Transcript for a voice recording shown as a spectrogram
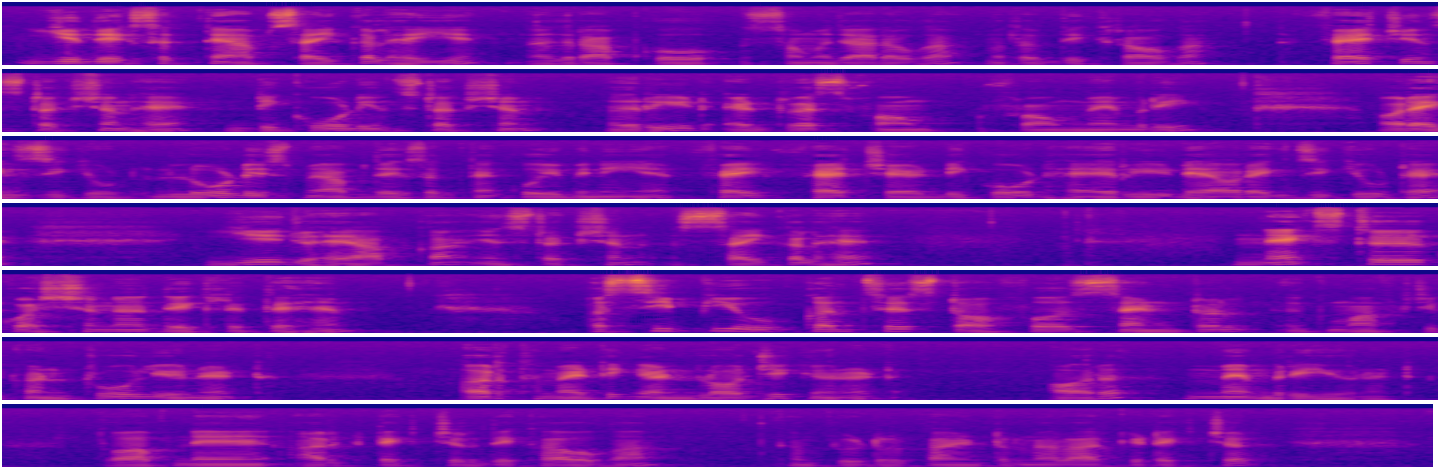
ये देख सकते हैं आप साइकिल है ये, अगर आपको समझ आ रहा होगा मतलब दिख रहा होगा। फैच इंस्ट्रक्शन है decode instruction read address from from memory और एग्जीक्यूट लोड इसमें आप देख सकते हैं, कोई भी नहीं है। फैच है डिकोड है रीड है और एग्जीक्यूट है। ये जो है आपका इंस्ट्रक्शन साइकिल है। नेक्स्ट क्वेश्चन देख लेते हैं। A C P U consist of a central control unit arithmetic and logic unit और मेमोरी यूनिट। तो आपने आर्किटेक्चर देखा होगा, कंप्यूटर का इंटरनल आर्किटेक्चर।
